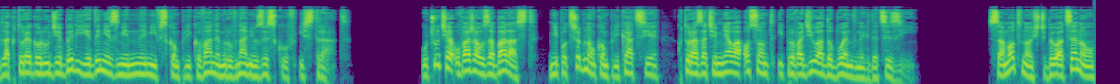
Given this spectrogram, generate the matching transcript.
dla którego ludzie byli jedynie zmiennymi w skomplikowanym równaniu zysków i strat. Uczucia uważał za balast, niepotrzebną komplikację, która zaciemniała osąd i prowadziła do błędnych decyzji. Samotność była ceną,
